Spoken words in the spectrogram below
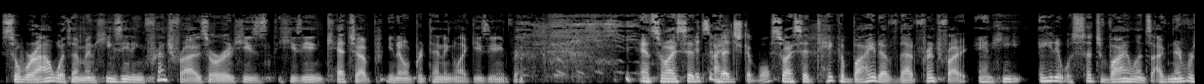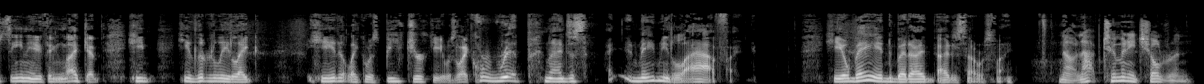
So we're out with him and he's eating french fries or he's, he's eating ketchup, you know, and pretending like he's eating french. and so I said, It's a I- vegetable. so I said, take a bite of that french fry. And he ate it with such violence. I've never seen anything like it. He, he literally like, he ate it like it was beef jerky. It was like rip. And I just, it made me laugh. I, he obeyed, but I, I just thought it was funny. No, not too many children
